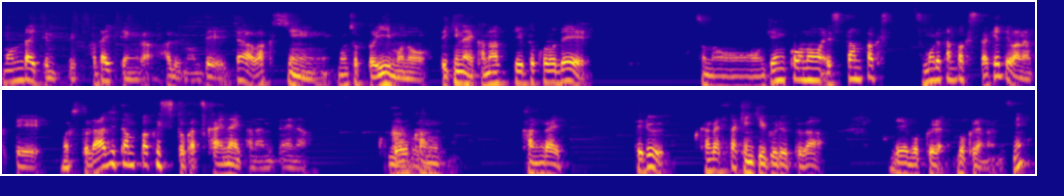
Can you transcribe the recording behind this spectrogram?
問題点というか課題点があるので、じゃあワクチンもうちょっといいものできないかなっていうところで、その現行の S タンパク質スモールタンパク質だけではなくて、もうちょっとラージタンパク質とか使えないかなみたいなことを考えてる、考えてた研究グループが、で、僕ら、僕らなんですね。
